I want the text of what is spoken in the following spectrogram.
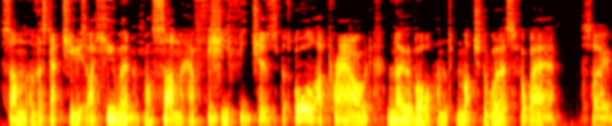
Some of the statues are human, while some have fishy features, but all are proud, noble, and much the worse for wear. So,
